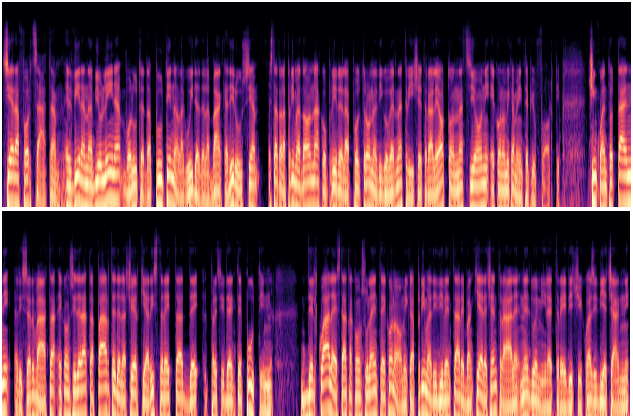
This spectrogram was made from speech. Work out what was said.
si è rafforzata. Elvira Nabiullina, voluta da Putin alla guida della Banca di Russia, è stata la prima donna a coprire la poltrona di governatrice tra le otto nazioni economicamente più forti. 58 anni, riservata, è considerata parte della cerchia ristretta del presidente Putin, del quale è stata consulente economica prima di diventare banchiere centrale nel 2013, quasi dieci anni.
